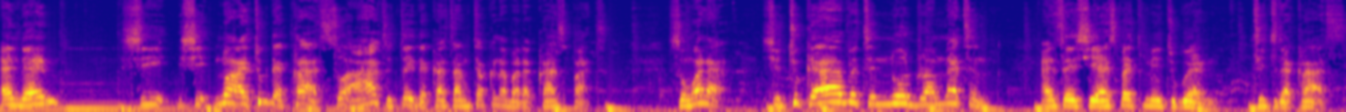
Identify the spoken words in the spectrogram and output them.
And then she, she, no, I took the class. So I had to take the class. I'm talking about the class part. So when I, she took everything, no drum, nothing. And said she expects me to go and teach the class.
